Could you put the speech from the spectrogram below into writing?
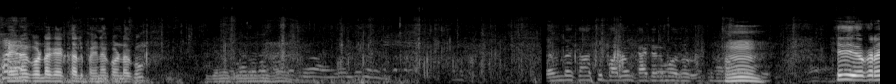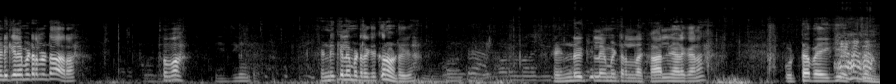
పైన కొండకు ఎక్కాలి పైన కొండకు ఇది ఒక రెండు కిలోమీటర్లు ఉంటుందా తువ్వా. రెండు కిలోమీటర్లు ఎక్కడ ఉంటాయి రెండు కిలోమీటర్ల కాలి నడకన? గుట్ట పైకి ఎక్కుతున్నాం.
